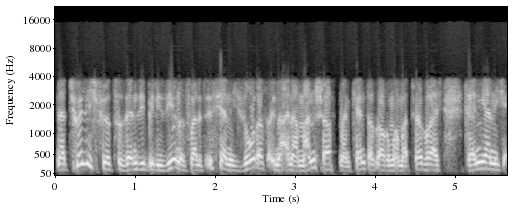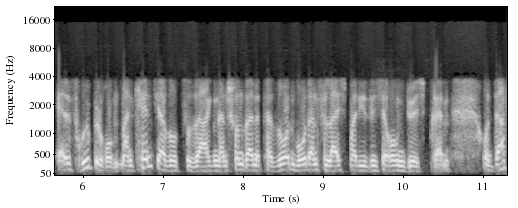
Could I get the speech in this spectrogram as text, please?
natürlich für zu sensibilisieren ist, weil es ist ja nicht so, dass in einer Mannschaft, man kennt das auch im Amateurbereich, rennen ja nicht elf Rüpel rum. Man kennt ja sozusagen dann schon seine Person, wo dann vielleicht mal die Sicherungen durchbrennen. Und das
